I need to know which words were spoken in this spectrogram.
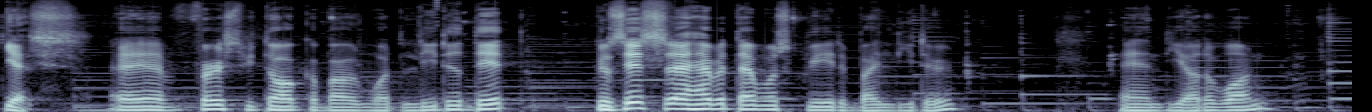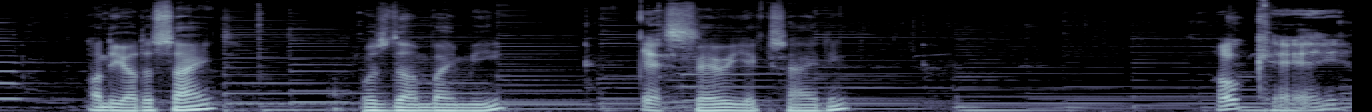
Yes. Uh, first we talk about what LideR did because this uh, habitat was created by LideR, and the other one on the other side was done by me. Yes. Very exciting. Okay.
